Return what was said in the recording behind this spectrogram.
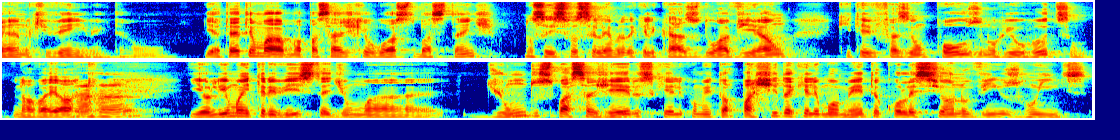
ano que vem. Né? Então, e até tem uma, uma, passagem que eu gosto bastante. Não sei se você lembra daquele caso do avião que teve que fazer um pouso no Rio Hudson, em Nova York. Uhum. E eu li uma entrevista de uma de um dos passageiros que ele comentou: a partir daquele momento eu coleciono vinhos ruins,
